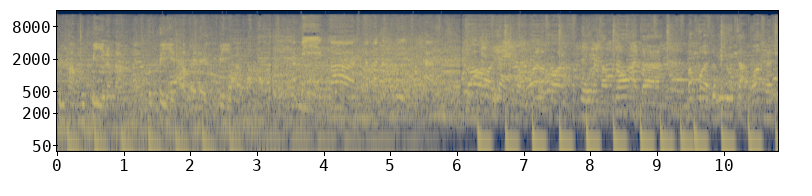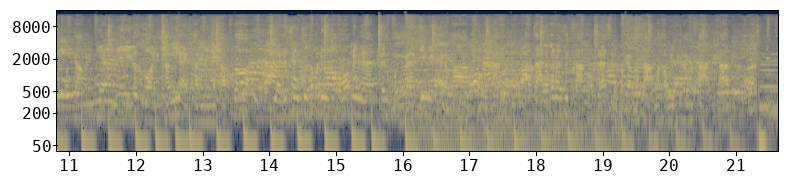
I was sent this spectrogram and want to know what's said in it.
คุณทำทุกปีนะครับ ทุกปีทำไปเลยทุกปีครับถ้ามีอีกก็จะมาดูอีกค่ะ ก็อยากจะบอกว่าละครสปูนะครับ ก็อาจจะบางคนอาจจะไม่รู้จักว่าคณะศิลปกรรมเนี่ยมีละครครั้งใหญ่ครั้งนี้นะครับ ก็อยากจะเชิญชวนเข้ามาดูเพราะว่าเป็นงานเป็นผลงานที่มีคุณภาพของทั้งอาจารย์และก็นักศึกษาของคณะศิลปกรรมศาสตร์มหาวิทยาลัยธรรมศาสตร์ครับ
